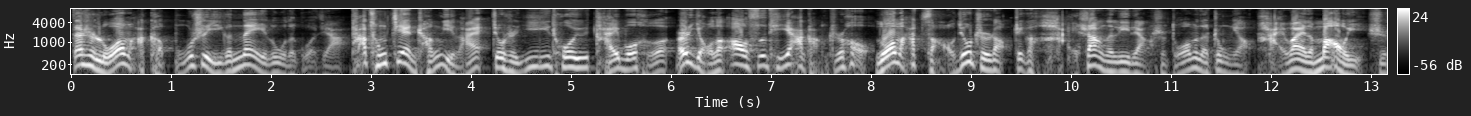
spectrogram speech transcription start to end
但是罗马可不是一个内陆的国家，它从建成以来就是依托于台伯河。而有了奥斯提亚港之后，罗马早就知道这个海上的力量是多么的重要，海外的贸易是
